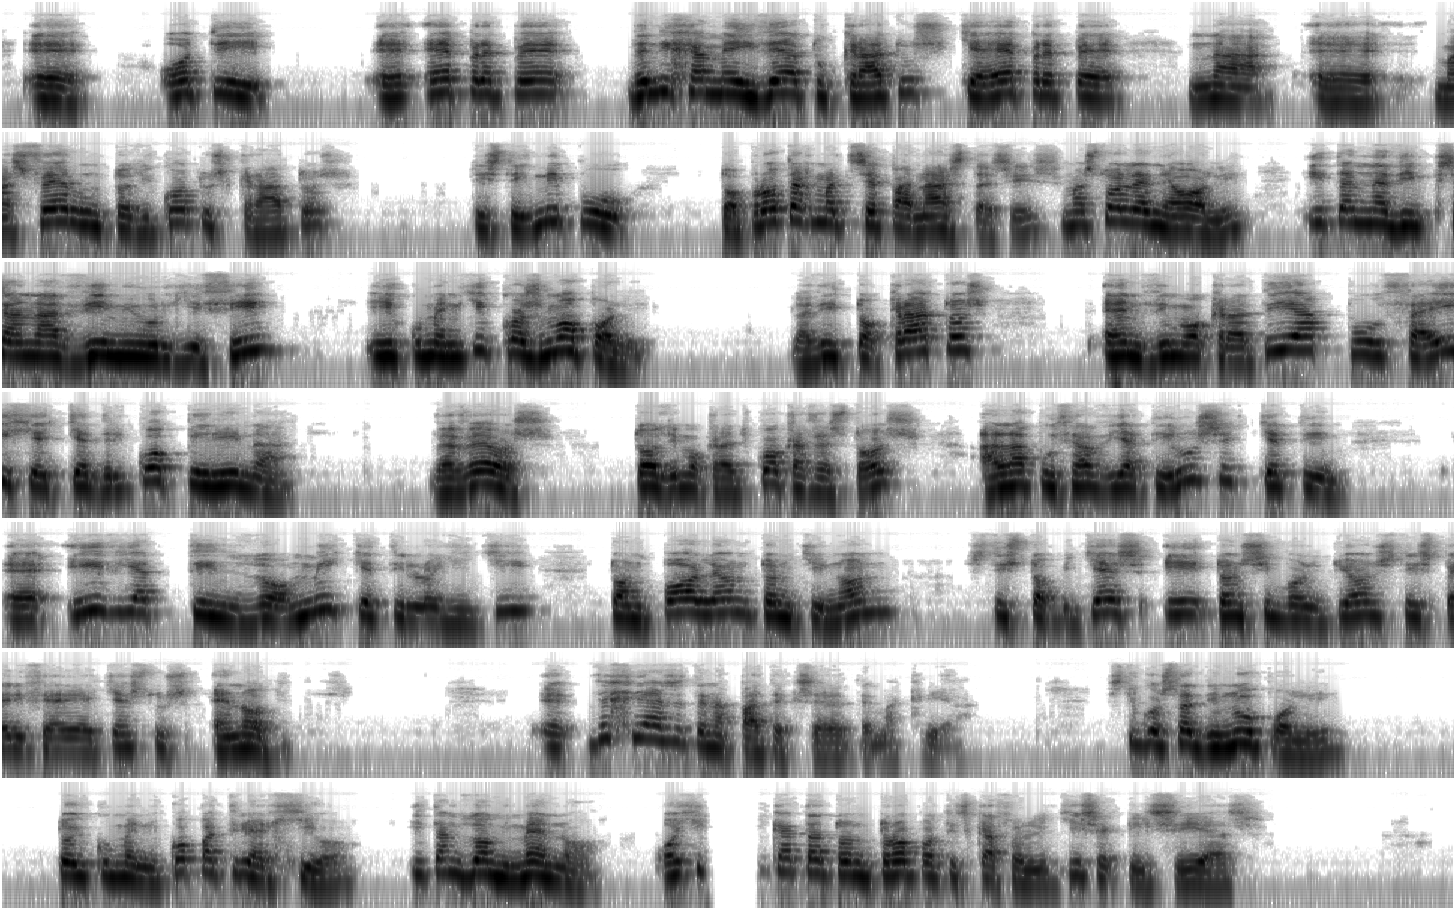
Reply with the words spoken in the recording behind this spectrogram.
ε, ότι ε, έπρεπε, δεν είχαμε ιδέα του κράτους και έπρεπε να ε, μας φέρουν το δικό τους κράτος τη στιγμή που το πρόταγμα της Επανάστασης, μας το λένε όλοι, ήταν να ξαναδημιουργηθεί η Οικουμενική Κοσμόπολη. Δηλαδή το κράτος εν δημοκρατία που θα είχε κεντρικό πυρήνα βεβαίως το δημοκρατικό καθεστώς, αλλά που θα διατηρούσε και την ε, ίδια την δομή και τη λογική των πόλεων, των κοινών στις τοπικές ή των συμπολιτιών στις περιφερειακές τους ενότητες. Ε, δεν χρειάζεται να πάτε, ξέρετε, μακριά. Στην Κωνσταντινούπολη το Οικουμενικό Πατριαρχείο ήταν δομημένο όχι κατά τον τρόπο της Καθολικής Εκκλησίας,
